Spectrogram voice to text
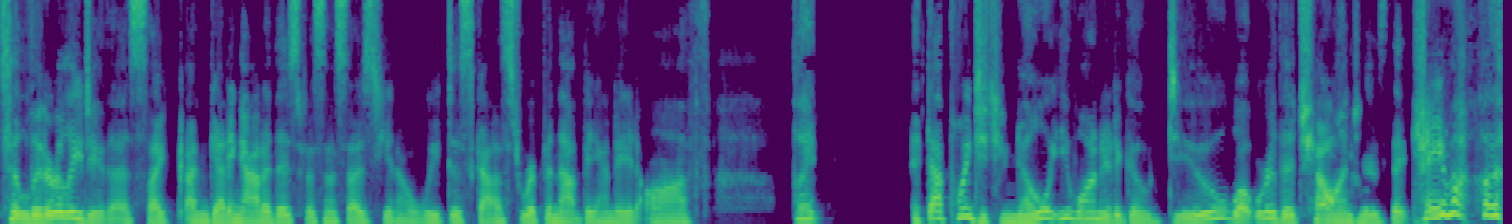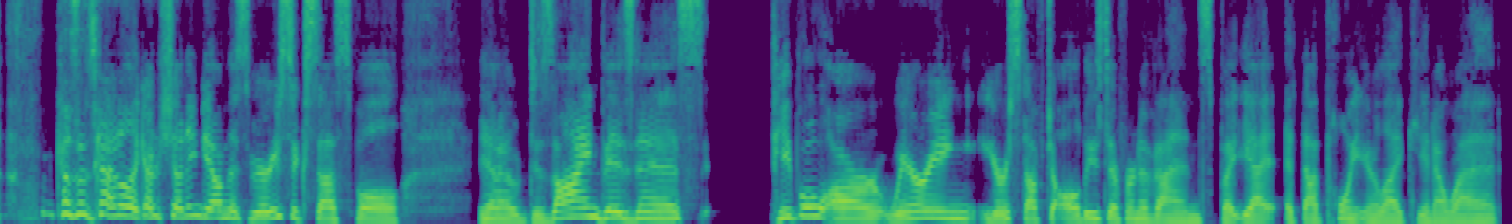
to literally do this. Like, I'm getting out of this business, as you know, we discussed, ripping that band aid off. But at that point, did you know what you wanted to go do? What were the challenges that came up? Because it's kind of like I'm shutting down this very successful, you know, design business. People are wearing your stuff to all these different events, but yet at that point, you're like, you know what?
